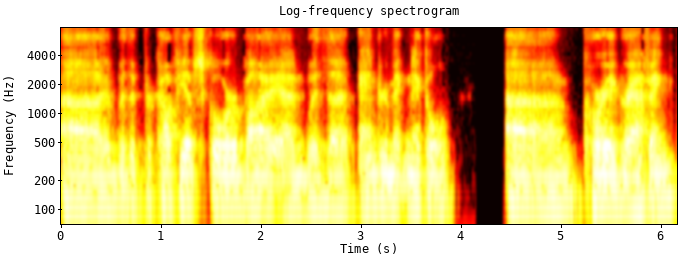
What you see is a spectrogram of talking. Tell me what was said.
uh, with the Prokofiev score by and with uh, Andrew McNicol uh, choreographing.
